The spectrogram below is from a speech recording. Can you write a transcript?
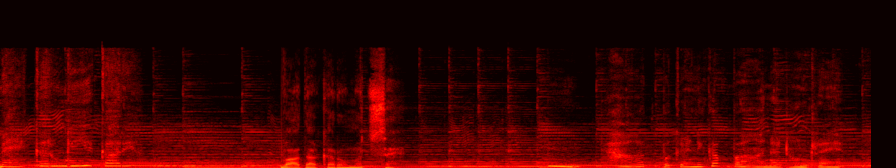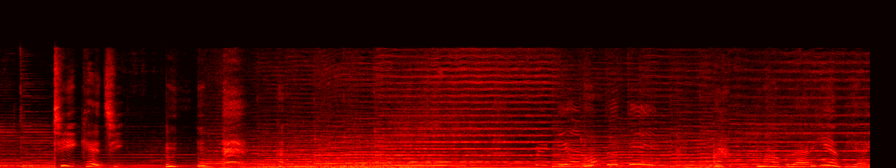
मैं करूँगी ये कार्य? वादा करो मुझसे। हाथ पकड़ने का बहाना ढूंढ रहे हैं। ठीक है जी। माँ बुला रही है अभी आई।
